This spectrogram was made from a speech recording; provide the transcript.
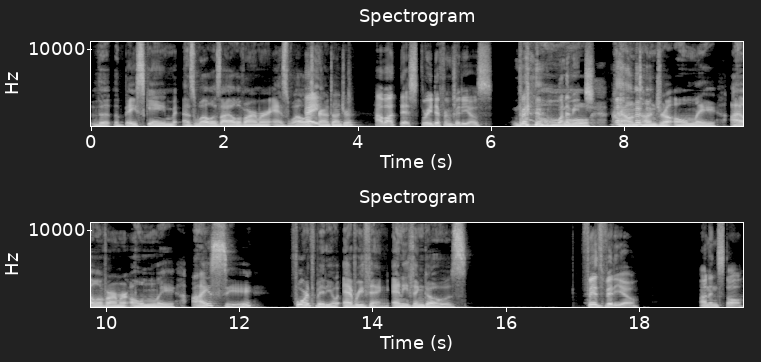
the the base game as well as Isle of Armor as well as Crown Tundra? How about this? Three different videos. One of Oh, each. Crown Tundra only, Isle of Armor only. I see. Fourth video, everything, anything goes. Fifth video. Uninstall.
